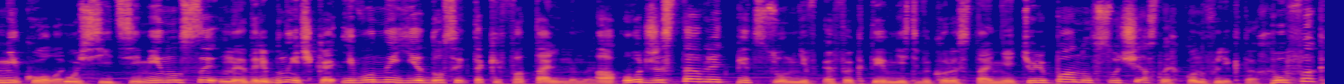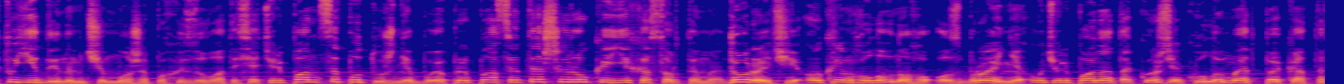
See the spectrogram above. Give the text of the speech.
ніколи. Усі ці мінуси не дрібничка, і вони є досить таки фатальними. А отже, ставлять під сумнів ефективність використання тюльпану в сучасних конфліктах. По факту, єдиним, чим може похизуватися тюльпан, це потужні боєприпаси та широкий їх асортимент. До речі, окрім головного озброєння, у тюльпана також є кулемет ПКТ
